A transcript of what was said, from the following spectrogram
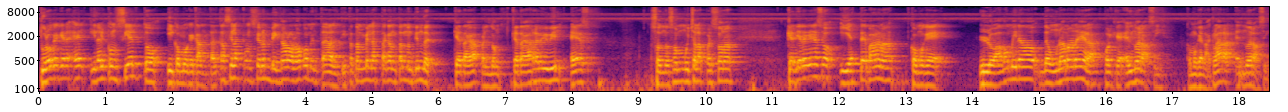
tú lo que quieres es ir al concierto y como que cantarte así las canciones bien a lo loco mientras el artista también la está cantando, ¿entiendes? Que te haga, perdón, que te haga revivir eso. Son, no son muchas las personas que tienen eso y este pana como que lo ha dominado de una manera porque él no era así. Como que la clara, él no era así.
